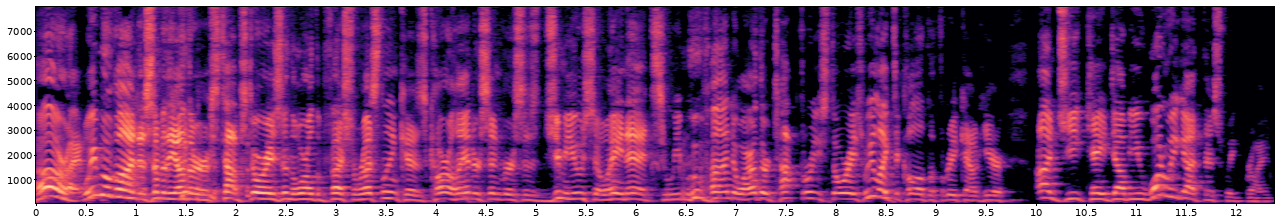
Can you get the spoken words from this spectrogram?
All right, we move on to some of the other top stories in the world of professional wrestling because Karl Anderson versus Jimmy Uso ain't it. We move on to our other top three stories. We like to call it the three count here on GKW. What do we got this week, Brian?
